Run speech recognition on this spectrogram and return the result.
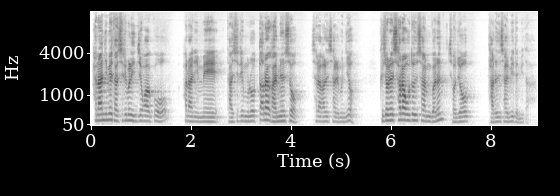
하나님의 다스림을 인정하고 하나님의 다스림으로 따라가면서 살아가는 삶은요. 그 전에 살아오던 삶과는 전혀 다른 삶이 됩니다.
